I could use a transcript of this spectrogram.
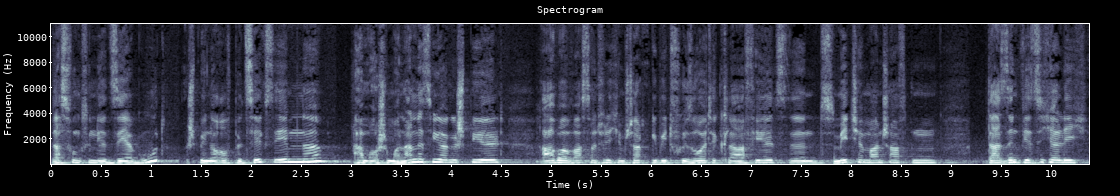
Das funktioniert sehr gut. Spielen auch auf Bezirksebene, haben auch schon mal Landesliga gespielt. Aber was natürlich im Stadtgebiet Friseute klar fehlt, sind Mädchenmannschaften. Da sind wir sicherlich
